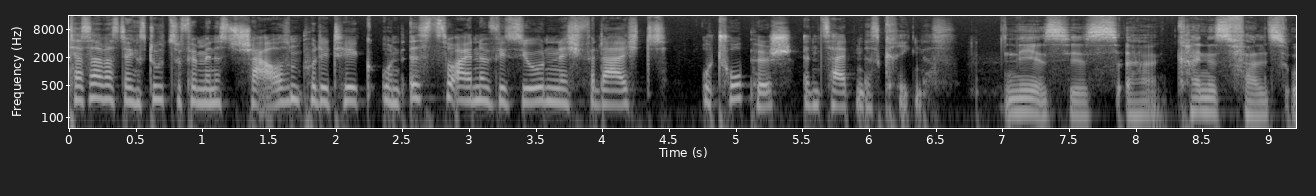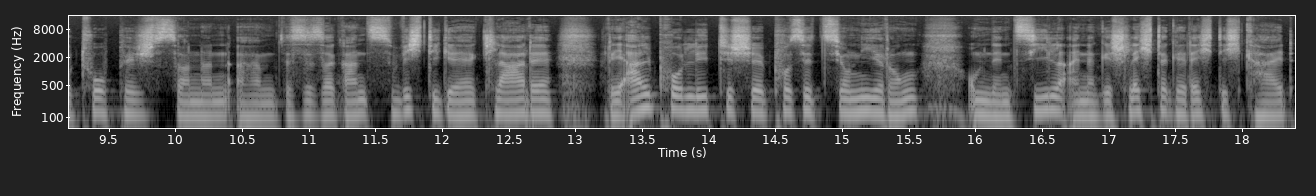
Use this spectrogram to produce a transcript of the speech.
Tessa, was denkst du zu feministischer Außenpolitik und ist so eine Vision nicht vielleicht utopisch in Zeiten des Krieges? Nee, es ist äh, keinesfalls utopisch, sondern ähm, das ist eine ganz wichtige, klare realpolitische Positionierung, um dem Ziel einer Geschlechtergerechtigkeit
